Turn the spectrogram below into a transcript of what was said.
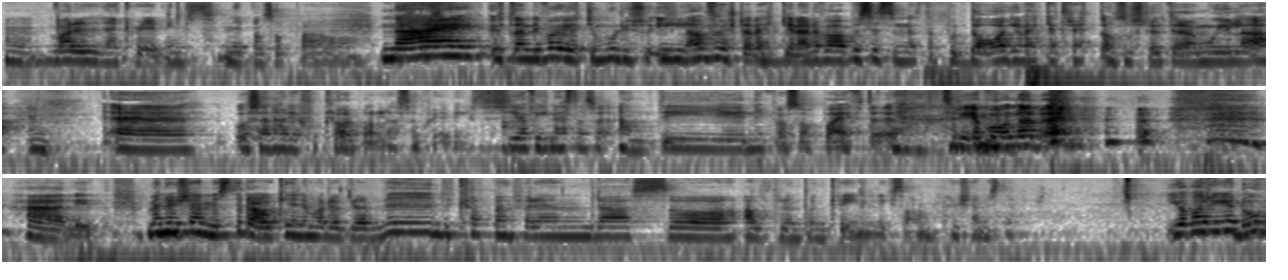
Mm. Var det dina cravings? Nyponsoppa och... Nej, utan det var ju att jag mådde så illa de första veckorna. Det var precis som nästan på dagen, vecka 13, så slutade jag må illa. Mm. Eh, och sen hade jag chokladbollar som cravings. Så jag fick nästan så anti-nyponsoppa efter tre månader. Härligt. Men hur kändes det då? Okej, nu var du gravid, kroppen förändras och allt runt omkring liksom. Hur kändes det? Jag var redo,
